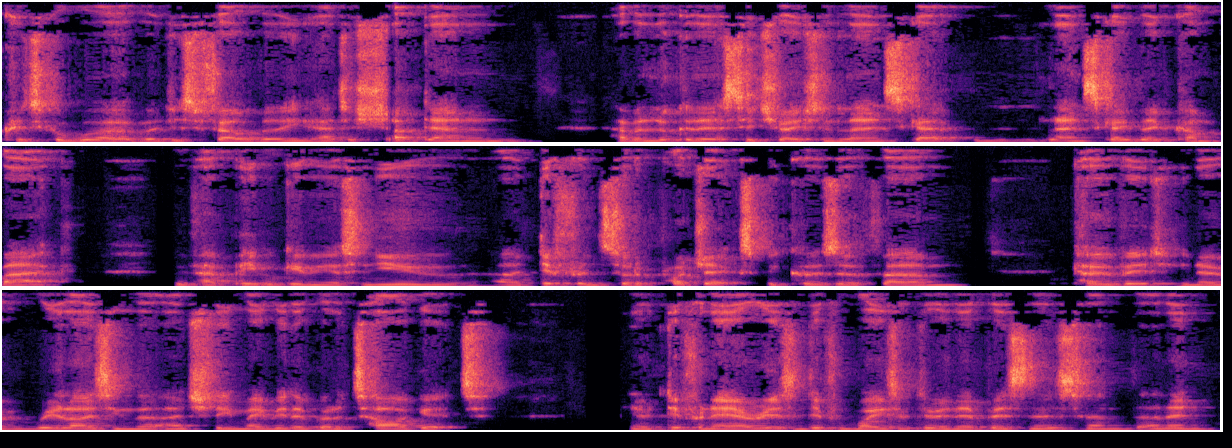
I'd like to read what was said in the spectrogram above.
critical word, but just felt that you had to shut down and have a look at their situation and landscape. Landscape. They've come back. We've had people giving us new, uh, different sort of projects because of um, COVID, you know, realizing that actually maybe they've got to target, you know, different areas and different ways of doing their business, and and then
